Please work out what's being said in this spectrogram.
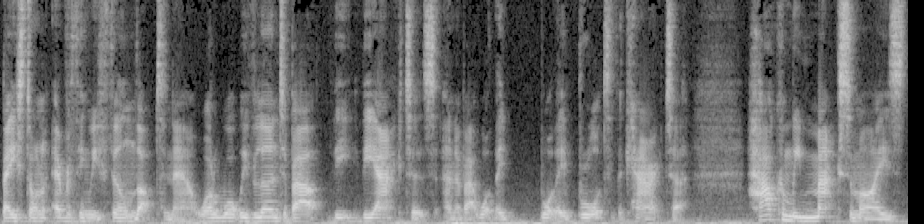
based on everything we filmed up to now, what what we've learned about the the actors and about what they what they brought to the character. How can we maximize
